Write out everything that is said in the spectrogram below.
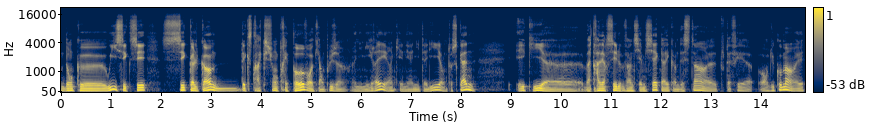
Donc euh, oui, c'est que c'est quelqu'un d'extraction très pauvre, qui est en plus un, immigré, hein, qui est né en Italie, en Toscane, et qui euh, va traverser le XXe siècle avec un destin euh, tout à fait hors du commun. Et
